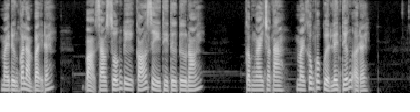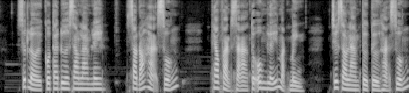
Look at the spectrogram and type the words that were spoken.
mày đừng có làm bậy đấy. Bỏ dao xuống đi, có gì thì từ từ nói. Cầm ngay cho tao, mày không có quyền lên tiếng ở đây. Dứt lời cô ta đưa dao lam lên, sau đó hạ xuống. Theo phản xạ tôi ôm lấy mặt mình. Chiếc dao lam từ từ hạ xuống.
